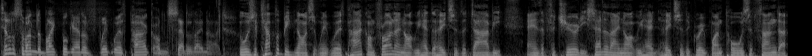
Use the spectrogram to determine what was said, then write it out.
Tell us the one to Black Book out of Wentworth Park on Saturday night. It was a couple of big nights at Wentworth Park. On Friday night we had the heats of the Derby and the Futurity. Saturday night we had heats of the Group 1 Paws of Thunder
